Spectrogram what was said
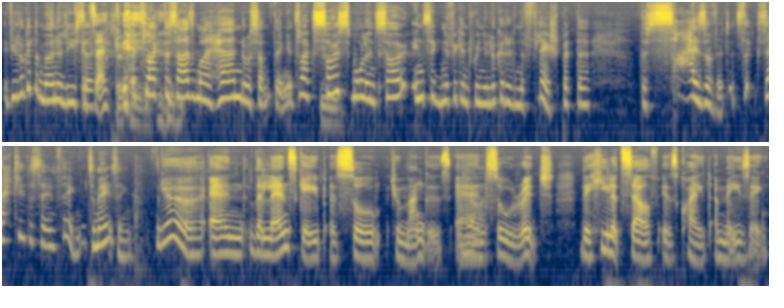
if you look at the Mona Lisa, Exactly. it's like the size of my hand or something. It's like so Mm. small and so insignificant when you look at it in the flesh, but the the size of it, it's exactly the same thing. It's amazing. Yeah, and the landscape is so humongous and Yeah. so rich. The hill itself is quite amazing.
